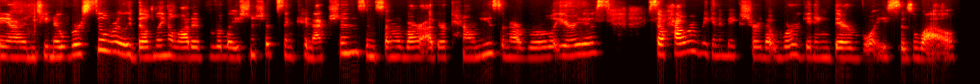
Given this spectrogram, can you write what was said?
and, you know, we're still really building a lot of relationships and connections in some of our other counties and our rural areas. So how are we going to make sure that we're getting their voice as well?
